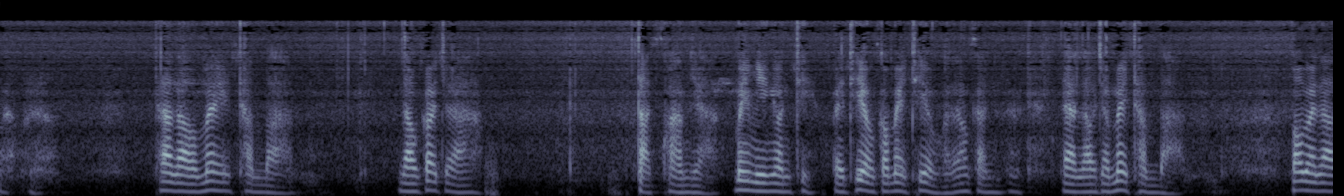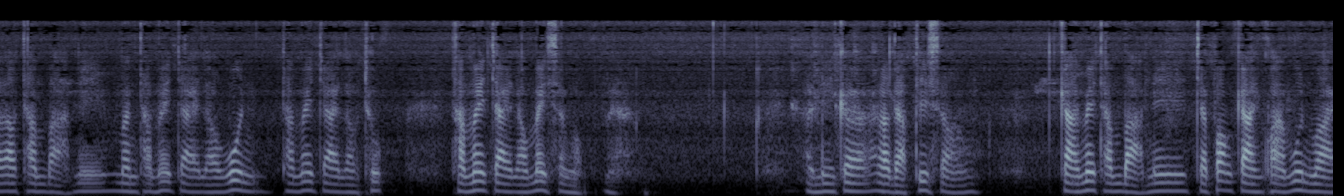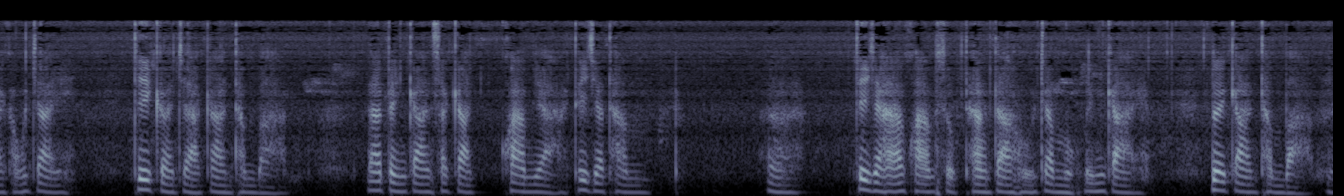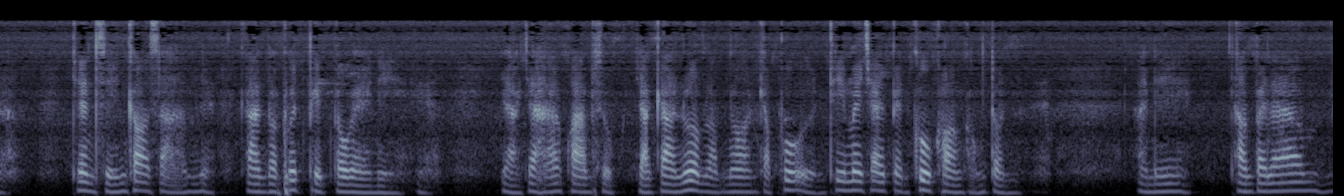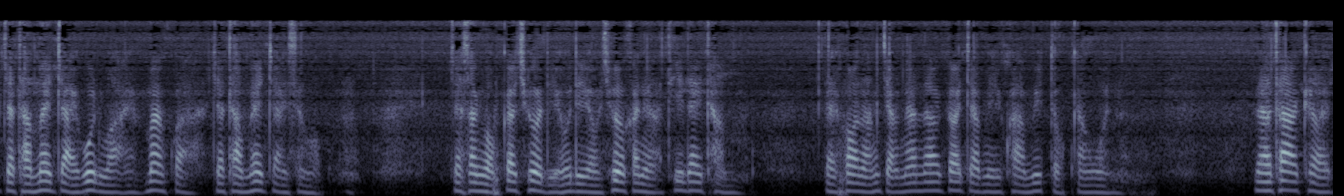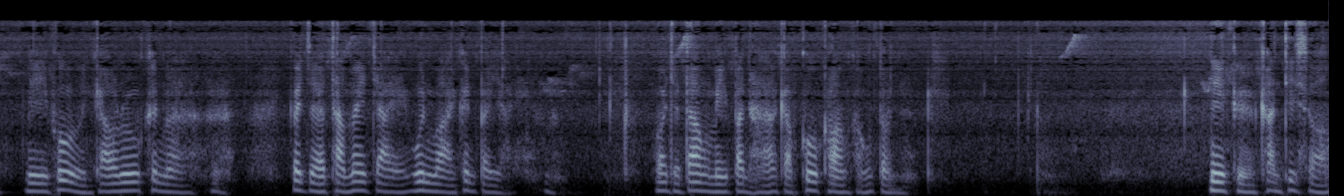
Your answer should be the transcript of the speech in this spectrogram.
ถ้าเราไม่ทำบาป เราก็จะตัดความอยาก ไม่มีเงินที่ไปเที่ยวก็ไม่เที่ยวกันแล้วกัน แต่เราจะไม่ทำบาป เพราะเวลาเราทำบาปนี้ มันทำให้ใจเราวุ่นทำให้ใจเราทุกข์ทำให้ใจเราไม่สงบอันนี้ก็ระดับที่สอง การไม่ทำบาปนี้จะป้องกันความวุ่นวายของใจ ที่เกิดจากการทำบาป และเป็นการสกัดความอยากที่จะทำที่จะหาความสุขทางตาหูจมูกลิ้นกาย ด้วยการทำบาป เช่นศีลข้อสามเนี่ยการประพฤติผิดประเวณี อยากจะหาความสุขจากการร่วมหลับนอนกับผู้อื่นที่ไม่ใช่เป็นคู่ครองของตน อันนี้ทำไปแล้วจะทำให้ใจวุ่นวายมากกว่าจะทำให้ใจสงบ จะสงบก็ชั่วเดียวเดียวชั่วขณะที่ได้ทำแต่พอหลังจากนั้นแล้วก็จะมีความวิตกกังวล แล้วถ้าเกิดมีผู้อื่นเขารู้ขึ้นมา ก็จะทำให้ใจวุ่นวายขึ้นไปใหญ่ว่าะจะต้องมีปัญหากับคู่ครองของตน นี่คือขั้นที่สอง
